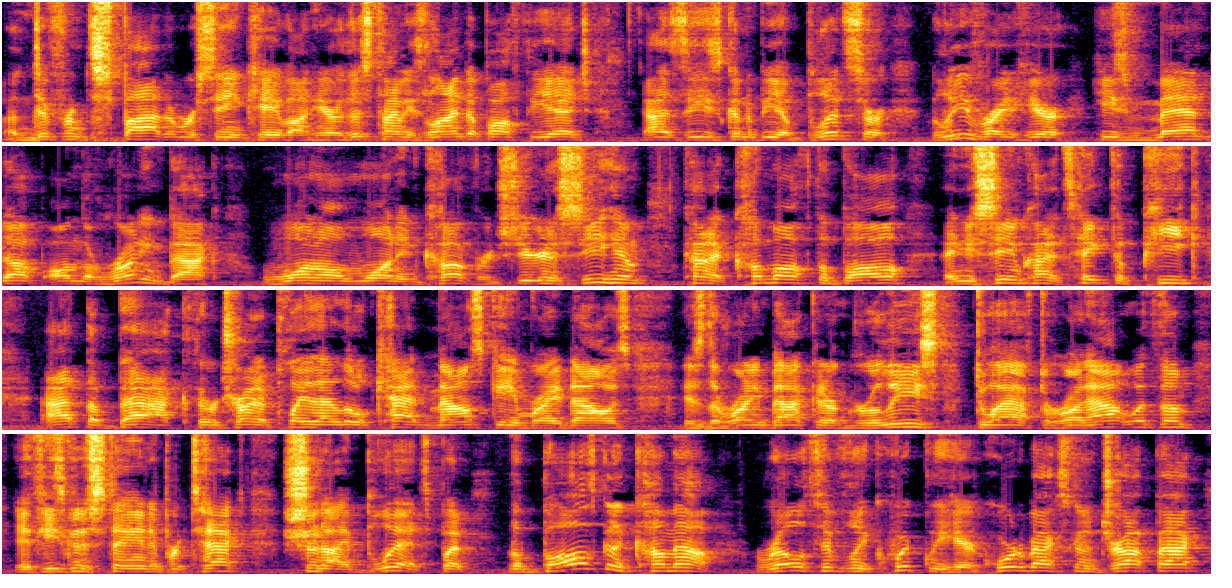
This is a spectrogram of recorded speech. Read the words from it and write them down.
a different spot that we're seeing K'Von here. This time he's lined up off the edge as he's going to be a blitzer. I believe right here he's manned up on the running back one on one in coverage. So you're going to see him kind of come off the ball and you see him kind of take the peek at the back. They're trying to play that little cat and mouse game right now. Is, is the running back going to release? Do I have to run out with him? If he's going to stay in and protect, should I blitz? But the ball's going to come out relatively quickly here. Quarterback's going to drop back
